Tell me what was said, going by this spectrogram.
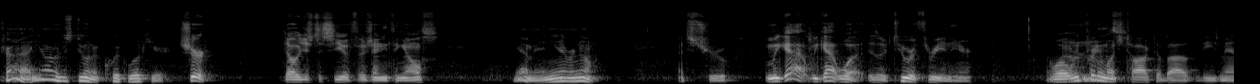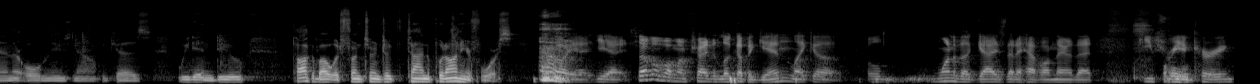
trying to you know, I'm just doing a quick look here. Sure. Oh, just to see if there's anything else. Yeah, man, you never know. That's true. And we got we got what? Is there two or three in here? Well, we pretty much talked about these, man, and they're old news now because we didn't do talk about what Front Turn took the time to put on here for us. oh yeah, yeah. Some of them I've tried to look up again, like uh, old, one of the guys that I have on there that keeps reoccurring. Uh,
